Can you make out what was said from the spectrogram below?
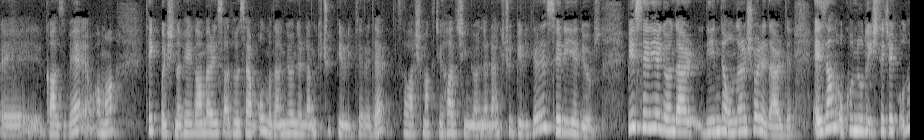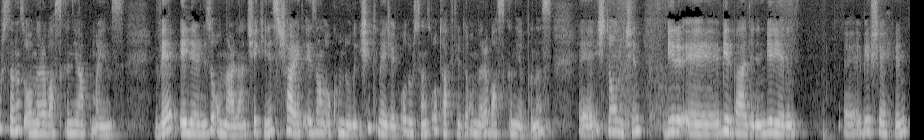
e, gazve ama tek başına Peygamber aleyhissalatü vesselam olmadan gönderilen küçük birliklere de savaşmak, cihad için gönderilen küçük birliklere de seriye diyoruz. Bir seriye gönderdiğinde onlara şöyle derdi. Ezan okunduğunu işitecek olursanız onlara baskın yapmayınız ve ellerinizi onlardan çekiniz. Şayet ezan okunduğunu işitmeyecek olursanız o takdirde onlara baskın yapınız. E, işte onun için bir e, bir beldenin, bir yerin, e, bir şehrin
